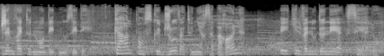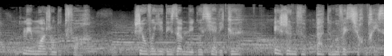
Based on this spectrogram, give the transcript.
J'aimerais te demander de nous aider. Karl pense que Joe va tenir sa parole et qu'il va nous donner accès à l'eau. Mais moi, j'en doute fort. J'ai envoyé des hommes négocier avec eux et je ne veux pas de mauvaises surprises.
